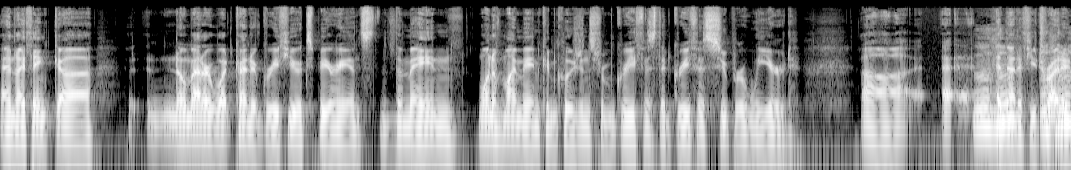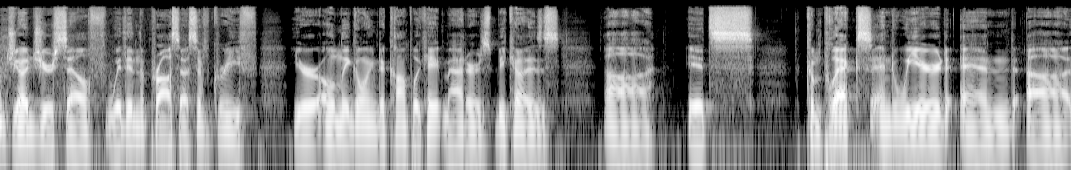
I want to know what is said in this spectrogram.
and I think uh, no matter what kind of grief you experience, the main one of my main conclusions from grief is that grief is super weird. Uh, mm-hmm, and that if you try mm-hmm. to judge yourself within the process of grief, you're only going to complicate matters because uh, it's complex and weird, and uh,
